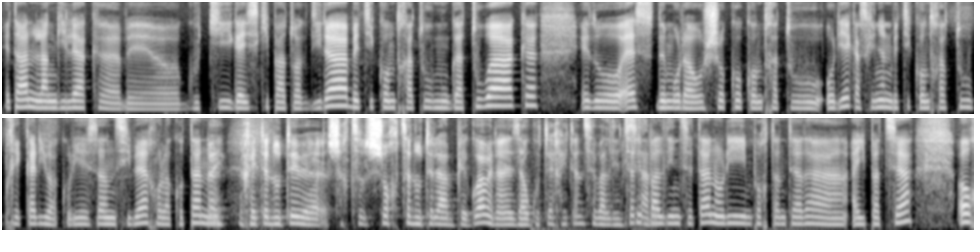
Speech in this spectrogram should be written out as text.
eta han langileak uh, be, uh, guti gaizkipatuak dira, beti kontratu mugatuak, edo ez denbora osoko kontratu horiek, azkenean beti kontratu prekarioak hori ezan ziber, holakotan, Bai, jaiten dute, eh, sortzen- dutela enplegua, baina ez daugute jaiten ze ze baldintzetan. baldintzetan hori importantea da aipatzea. Hor,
